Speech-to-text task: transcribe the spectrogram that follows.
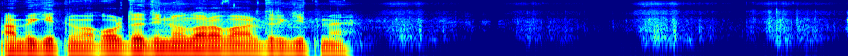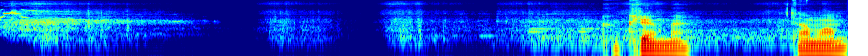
Abi gitme. Orada dinolara vardır gitme. Kükreme. Tamam.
